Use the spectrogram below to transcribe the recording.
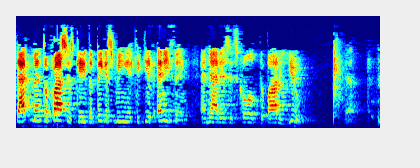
That mental process gave the biggest meaning it could give anything, and that is it's called the body you. Yeah?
